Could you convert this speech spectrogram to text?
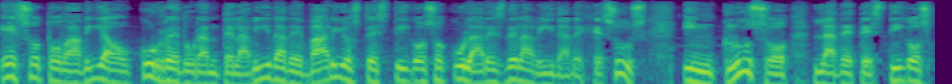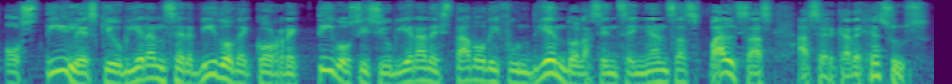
eso todavía ocurre durante la vida de varios testigos oculares de la vida de Jesús, incluso la de testigos hostiles que hubieran servido de correctivos si se hubieran estado difundiendo las enseñanzas falsas acerca de Jesús.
